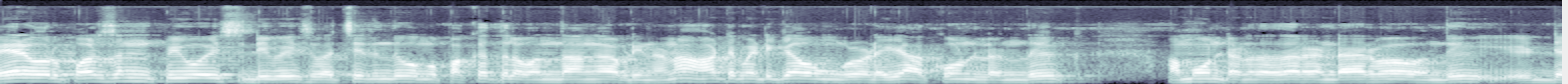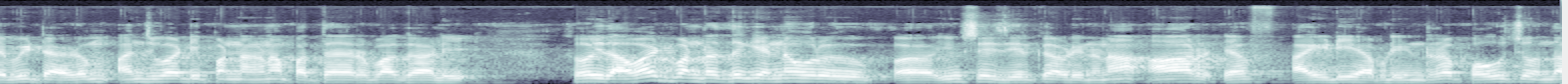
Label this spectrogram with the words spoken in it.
வேறு ஒரு பர்சன் பிஓஎஸ் டிவைஸ் வச்சுருந்து உங்கள் பக்கத்தில் வந்தாங்க அப்படின்னா ஆட்டோமேட்டிக்காக உங்களுடைய அக்கௌண்ட்லேருந்து அமௌண்ட் அதாவது ரெண்டாயிரரூபா வந்து டெபிட் ஆகிடும் அஞ்சு வாட்டி பண்ணாங்கன்னா பத்தாயிரரூபா காலி. ஸோ இதை அவாய்ட் பண்ணுறதுக்கு என்ன ஒரு யூசேஜ் இருக்குது அப்படின்னா ஆர்எஃப்ஐடி அப்படின்ற பவுச் வந்து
